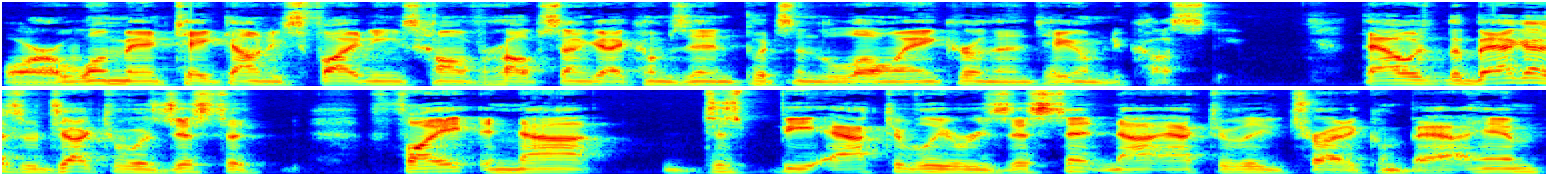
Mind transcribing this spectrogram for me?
or a one man takedown. He's fighting, he's calling for help. Second guy comes in, puts in the low anchor, and then take him to custody. That was the bad guy's objective was just to fight and not just be actively resistant, not actively try to combat him.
